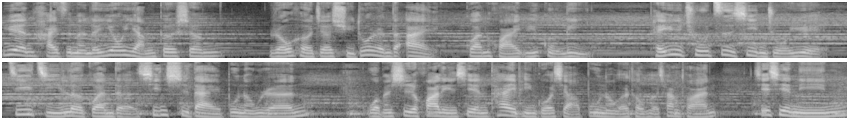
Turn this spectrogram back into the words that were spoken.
愿孩子们的悠扬歌声，柔合着许多人的爱、关怀与鼓励，培育出自信卓越。积极乐观的新世代布农人，我们是花莲县太平国小布农儿童合唱团，谢谢您，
